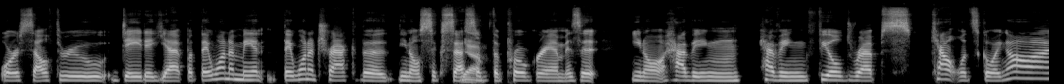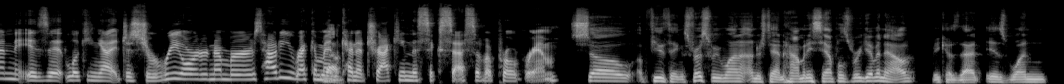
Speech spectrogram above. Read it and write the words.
or sell through data yet, but they want to man they want to track the, you know, success Yeah. of the program. Is it, you know, having having field reps count what's going on? Is it looking at just your reorder numbers? How do you recommend Yeah. kind of tracking the success of a program? So, a few things. First, we want to understand how many samples were given out because that is one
